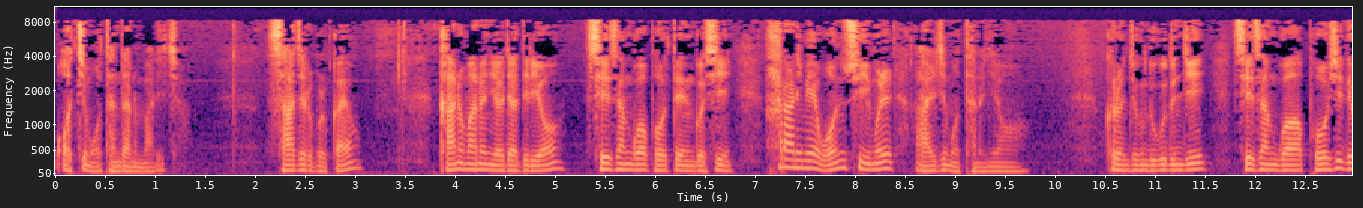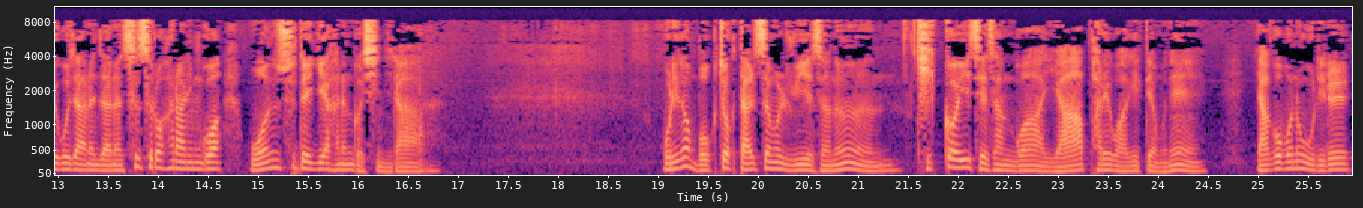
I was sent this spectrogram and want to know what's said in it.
얻지 못한다는 말이죠. 4절을 볼까요? 가늠하는 여자들이여 세상과 벗대는 것이 하나님의 원수임을 알지 못하느뇨. 그런즉 누구든지 세상과 벗이 되고자 하는 자는 스스로 하나님과 원수되게 하는 것이니라. 우리가 목적 달성을 위해서는 기꺼이 세상과 야합하려고 하기 때문에 야고보는 우리를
